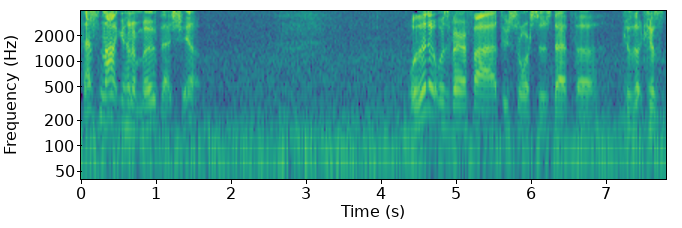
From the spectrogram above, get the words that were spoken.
That's not going to move that ship. Well, then it was verified through sources that the because because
